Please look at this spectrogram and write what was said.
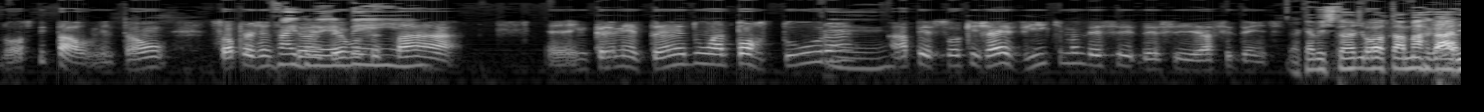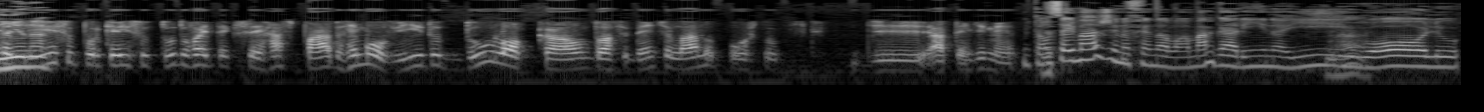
no hospital. Então, só para a gente vai ter uma ideia, você está é, incrementando uma tortura é. à pessoa que já é vítima desse, desse acidente. Aquela história de então, botar margarina. Disso, porque isso tudo vai ter que ser raspado, removido do local do acidente lá no posto de atendimento. Então você imagina, Fenelon, a margarina aí, ah. o óleo,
